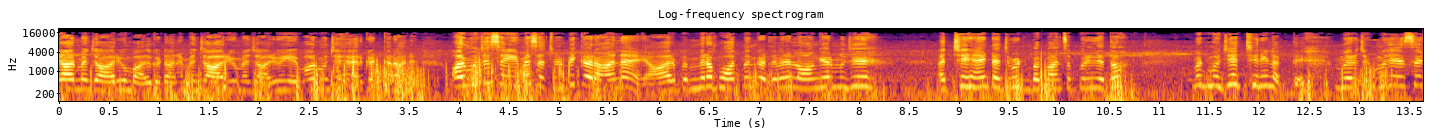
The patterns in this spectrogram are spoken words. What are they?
यार मैं जा रही हूँ बाल कटाने, मैं जा रही हूँ, मैं जा रही हूँ ये और मुझे हेयर कट कराना है। और मुझे सही में सच में भी कराना है यार मेरा बहुत मन करता है, मेरे लॉन्ग हेयर मुझे अच्छे हैं टचवुड भगवान सबको नहीं देता बट मुझे अच्छे नहीं लगते। मेरे मुझे इससे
